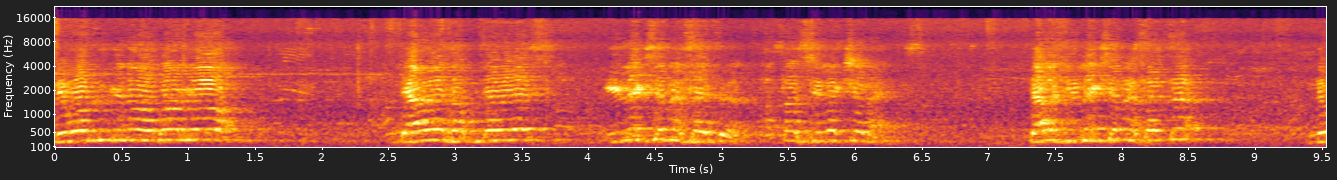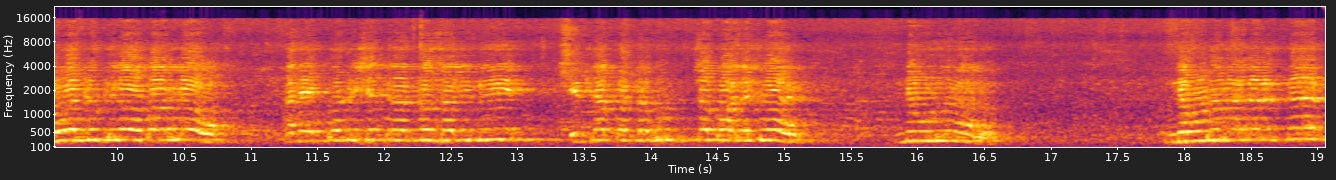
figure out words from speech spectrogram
निवडणुकीला उभारलो त्यावेळेस आमच्या वेळेस इलेक्शन असायचं. आता सिलेक्शन आहे. त्यावेळेस इलेक्शन असायचं. निवडणुकीला उभारलो आणि एकोणीसशे त्र्याण्णव साली मी इथल्या पंढरपूरच्या कॉलेजवर निवडून आलो. निवडून आल्यानंतर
